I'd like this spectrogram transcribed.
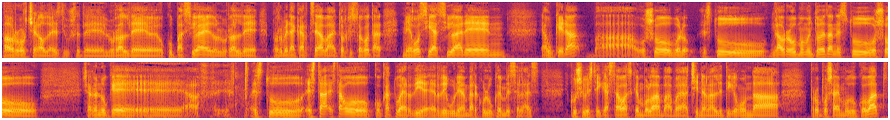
ba hor hortxe gaude, ez? Duzete lurralde okupazioa edo lurralde norberak hartzea, ba etorkizuako eta negoziazioaren aukera, ba oso, bueno, ez du gaur egun momentu honetan ez du oso Zagen nuke, eh, ez du, ez, da, ez dago kokatua erdi, erdigunean beharko luken bezala, ez? Ikusi beste ikastago azken bola, ba, ba, txinan aldetik egon da proposaen moduko bat,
